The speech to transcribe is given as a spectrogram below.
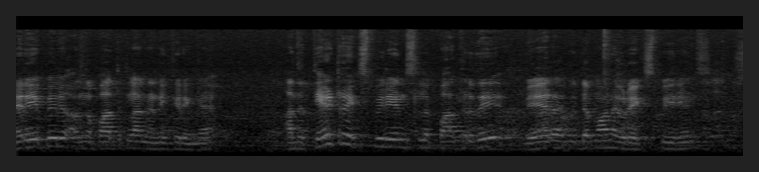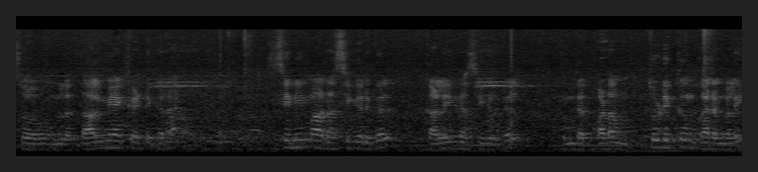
நிறைய பேர் அங்கே பார்த்துக்கலாம்னு நினைக்கிறீங்க. அந்த தேட்டர் எக்ஸ்பீரியன்ஸில் பார்க்குறது வேறு விதமான ஒரு எக்ஸ்பீரியன்ஸ் ஸோ உங்களை தாழ்மையாக கேட்டுக்கிறேன். சினிமா ரசிகர்கள் கலை ரசிகர்கள் இந்த படம் துடிக்கும் கரங்களை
